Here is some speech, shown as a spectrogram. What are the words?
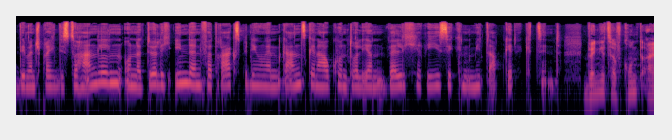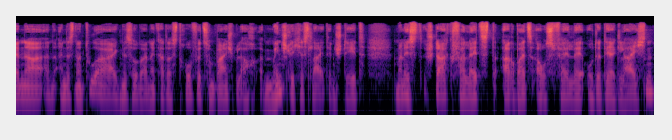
dementsprechend ist zu handeln und natürlich in den Vertragsbedingungen ganz genau kontrollieren, welche Risiken mit abgedeckt sind. Wenn jetzt aufgrund einer, eines Naturereignisses oder einer Katastrophe zum Beispiel auch menschliches Leid entsteht, man ist stark verletzt, Arbeitsausfälle oder dergleichen,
